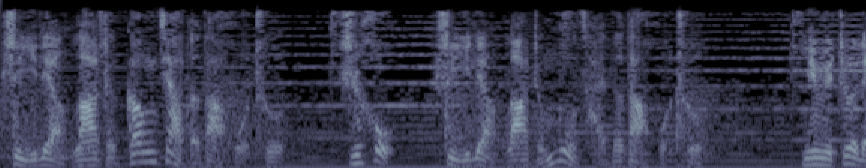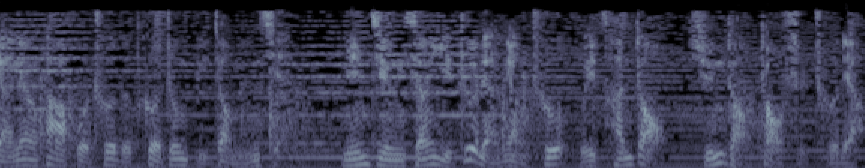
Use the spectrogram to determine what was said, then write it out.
是一辆拉着钢架的大货车，之后是一辆拉着木材的大货车。因为这两辆大货车的特征比较明显，民警想以这两辆车为参照，寻找肇事车辆。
